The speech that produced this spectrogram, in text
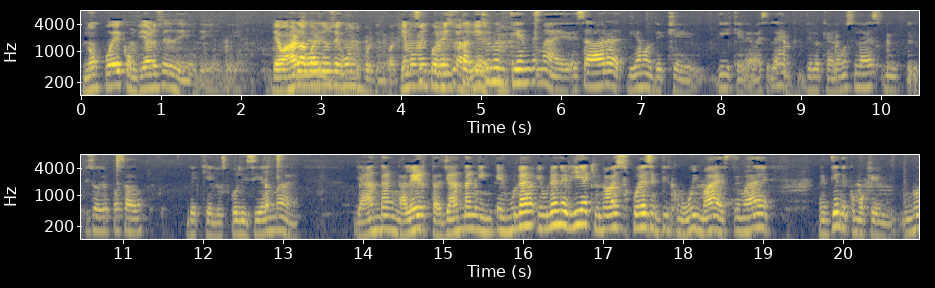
no puede confiarse de, de, de- de bajar la guardia un segundo, porque en cualquier Sí, momento por eso vez liebre. uno entiende, ma, esa vara, digamos, de que, de que a veces la- de lo que hablamos la vez, en el episodio pasado, de que los policías, ma, ya andan alertas, ya andan en, en una, en una energía que uno a veces puede sentir como, uy, ma, este ma, ¿me entiende? Como que uno,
